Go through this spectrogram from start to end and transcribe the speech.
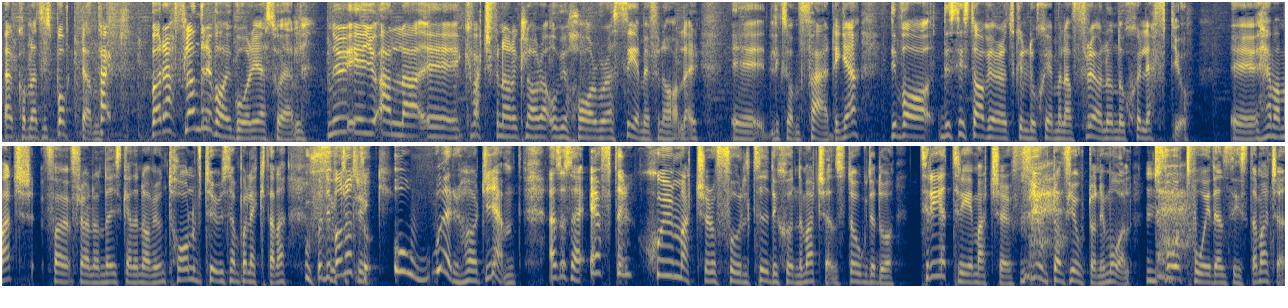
Välkomna till sporten. Tack. Vad rafflande det var igår i SHL. Nu är ju alla eh, kvartsfinaler klara och vi har våra semifinaler eh, liksom färdiga. Det, var, det sista avgörandet skulle då ske mellan Frölunda och Skellefteå. Eh, hemmamatch för Frölunda i Skandinavien. 12 000 på läktarna. och det var något så tryck. oerhört jämnt. Alltså så här, efter sju matcher och full tid i sjunde matchen stod det då 3-3 matcher, 14-14 i mål. 2-2 i den sista matchen.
